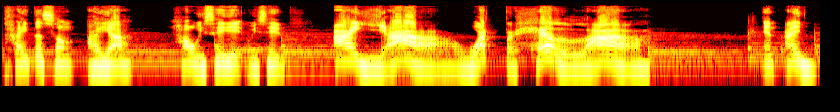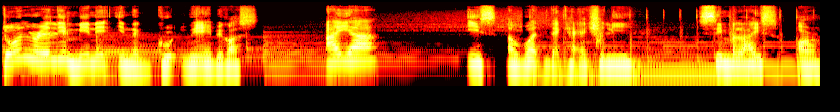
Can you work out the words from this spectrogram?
title song Ayah, how we say it, we say Ayah, what the hell lah? And I don't really mean it in a good way because Ayah is a word that can actually symbolize or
